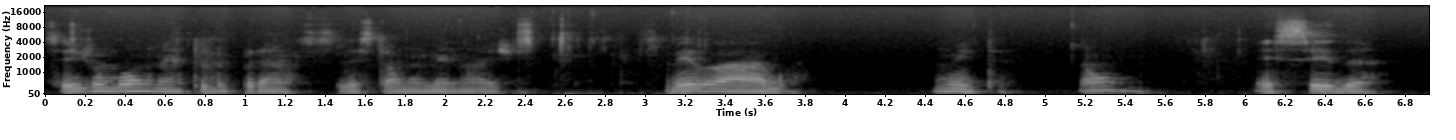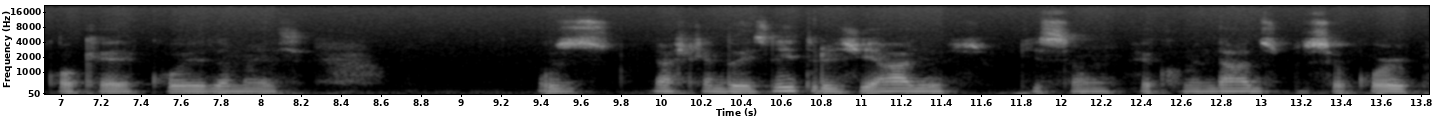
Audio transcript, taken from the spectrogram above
seja um bom método para prestar uma homenagem. Beba água, muita. Não exceda qualquer coisa, mas os, acho que é 2 litros diários que são recomendados para o seu corpo.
